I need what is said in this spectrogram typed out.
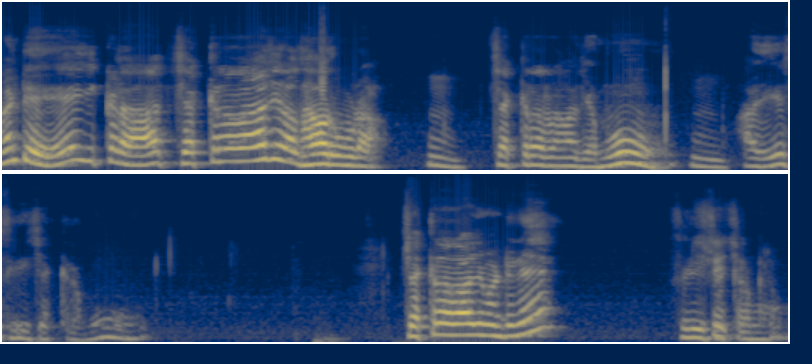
అంటే ఇక్కడ చక్రరాజ రథారూఢ చక్రరాజము. అదే శ్రీచక్రము. చక్రరాజం అంటేనే శ్రీచక్రము. శ్రీచక్రం.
